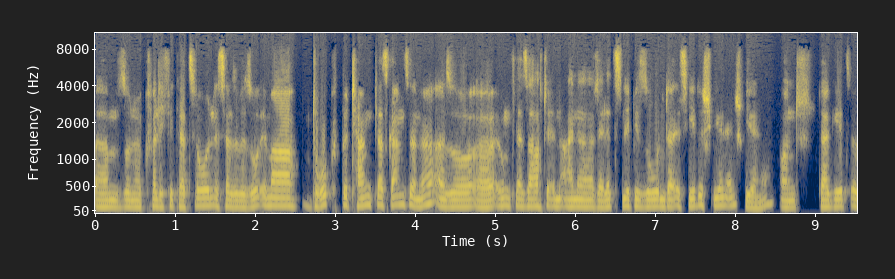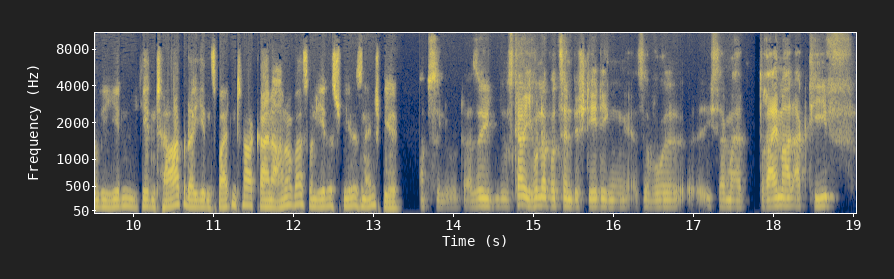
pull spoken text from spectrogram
Ähm, so eine Qualifikation ist ja sowieso immer Druck betankt, das Ganze. Ne? Also äh, irgendwer sagte in einer der letzten Episoden, da ist jedes Spiel ein Endspiel. Ne? Und da geht's irgendwie jeden, jeden Tag oder jeden zweiten Tag, keine Ahnung was, und jedes Spiel ist ein Endspiel. Absolut. Also das kann ich 100% bestätigen, sowohl, ich sage mal, dreimal aktiv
